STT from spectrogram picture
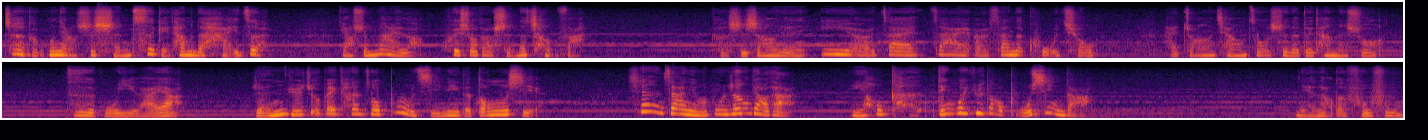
这个姑娘是神赐给他们的孩子，要是卖了会受到神的惩罚。可是商人一而再、再而三的苦求，还装腔作势的对他们说：“自古以来呀，人鱼就被看作不吉利的东西。现在你们不扔掉它，以后肯定会遇到不幸的。”年老的夫妇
